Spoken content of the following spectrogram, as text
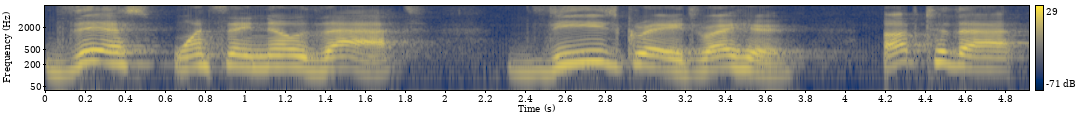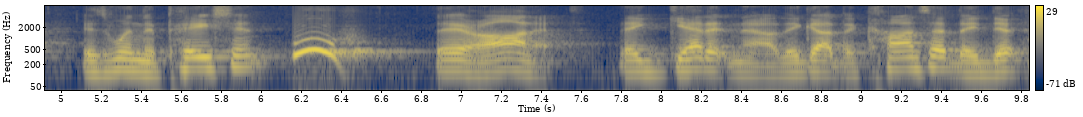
This, once they know that, these grades right here, up to that is when the patient, whoo, they are on it. They get it now. They got the concept. They, did,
